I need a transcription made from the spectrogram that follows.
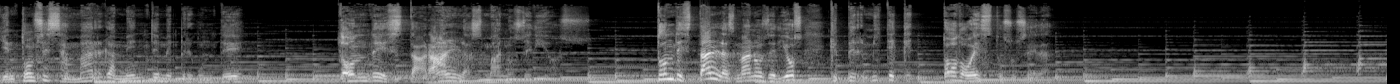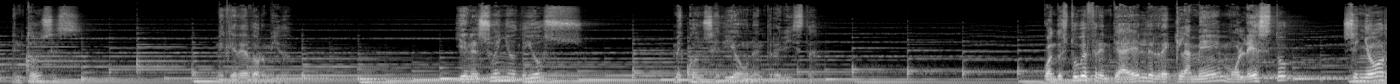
Y entonces amargamente me pregunté, ¿dónde estarán las manos de Dios? ¿Dónde están las manos de Dios que permite que todo esto suceda? Entonces, me quedé dormido. Y en el sueño Dios me concedió una entrevista. Cuando estuve frente a Él le reclamé, molesto, Señor,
